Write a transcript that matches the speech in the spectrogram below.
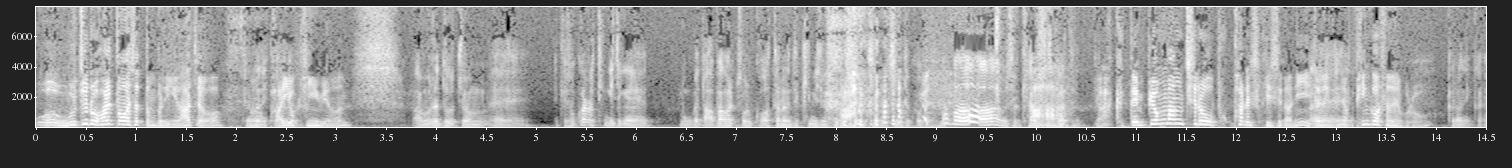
우- 우주로 활동하셨던 분이긴 하죠. 그러니까요. 어, 바이오킹이면 아무래도 좀, 예, 이렇게 손가락 튕기기 전에 뭔가 나방을 쏠 것 같다는 느낌이 좀 들으시는지 목소리 듣고, 봐봐! 하면서 이렇게 하실 것 아, 같은. 야 그땐 뿅망치로 폭발을 시키시더니 이제는 네. 그냥 finger snap으로. 그러니까요.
